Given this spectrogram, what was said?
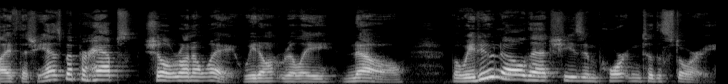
life that she has, but perhaps she'll run away. We don't really know. But we do know that she's important to the story.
